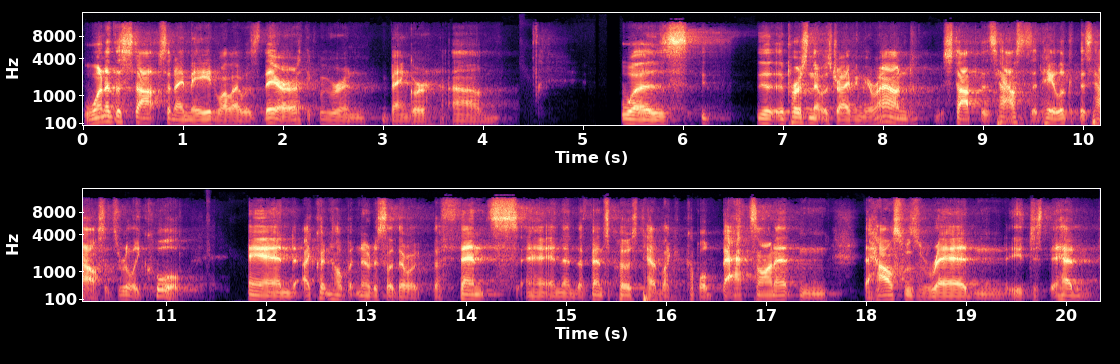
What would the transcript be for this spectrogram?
one of the stops that i made while i was there i think we were in bangor um, was the, the person that was driving me around stopped at this house and said hey look at this house it's really cool and I couldn't help but notice that there was the fence, and then the fence post had like a couple bats on it, and the house was red, and it just had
